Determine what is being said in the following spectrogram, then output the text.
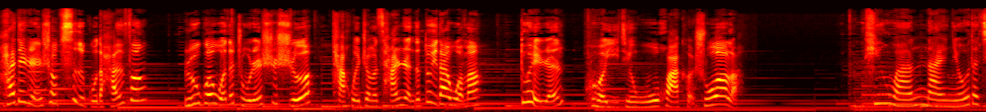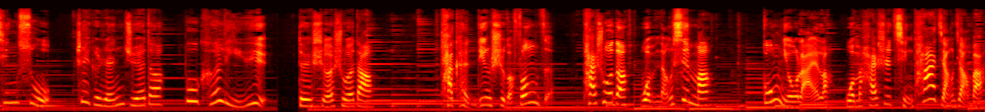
还得忍受刺骨的寒风。如果我的主人是蛇，他会这么残忍地对待我吗？对人，我已经无话可说了。听完奶牛的倾诉，这个人觉得不可理喻，对蛇说道：“他肯定是个疯子，他说的我们能信吗？”公牛来了，我们还是请他讲讲吧。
